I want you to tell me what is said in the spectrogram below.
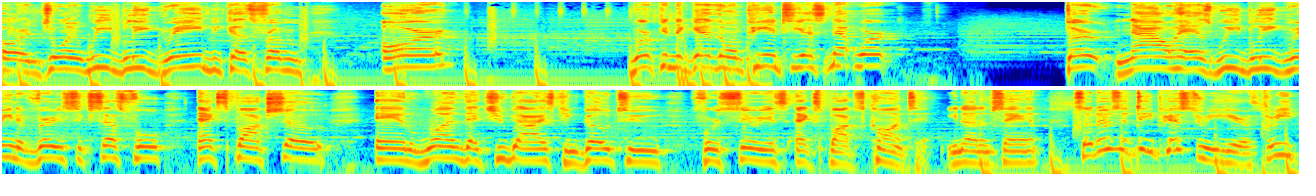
are enjoying We Bleed Green because from our working together on PNTS Network, Dirk now has We Bleed Green, a very successful Xbox show and one that you guys can go to for serious Xbox content. You know what I'm saying? So there's a deep history here, three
